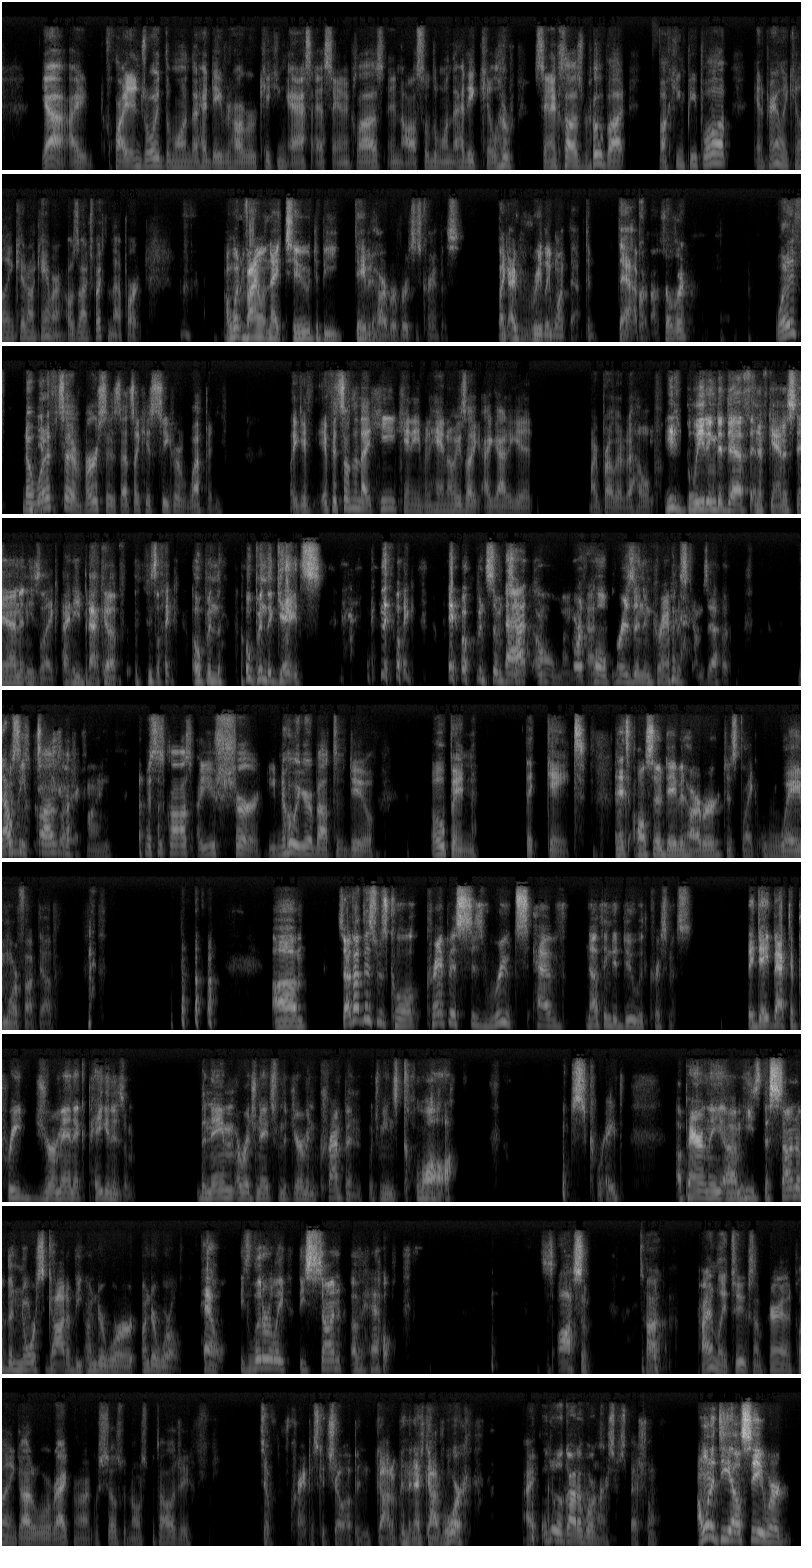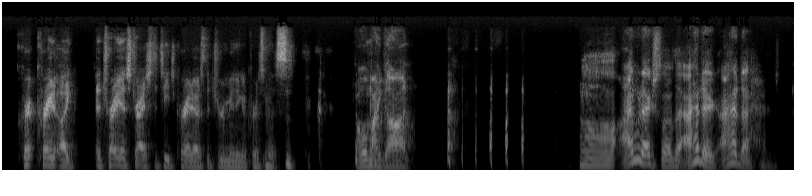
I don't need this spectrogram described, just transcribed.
yeah, I quite enjoyed the one that had David Harbour kicking ass as Santa Claus, and also the one that had a killer Santa Claus robot fucking people up and apparently killing a kid on camera. I was not expecting that part. I want Violent Night 2 to be David Harbour versus Krampus. Like I really want that to, to happen. crossover. What if no? What if it's a versus? That's like his secret weapon. Like if if it's something that he can't even handle, he's like, I got to get my brother to help. He's bleeding to death in Afghanistan and he's like, I need backup. He's like, open the open the gates. And they like they open some That giant oh my North god, Pole prison and Krampus comes out. that would be Mrs. Terrifying. Mrs. Claus, are you sure you know what you're about to do? Open the gate. And it's also David Harbour, just like way more fucked up. um, so I thought this was cool. Krampus's roots have nothing to do with Christmas. They date back to pre-Germanic paganism. The name originates from the German Krampen, which means claw, which is great. Apparently, um, he's the son of the Norse god of the underworld, underworld, hell. He's literally the son of hell. this is awesome. It's hot. Timely too, because I'm currently playing God of War Ragnarok, which deals with Norse mythology. So Krampus could show up in God of, in the next God of War. I We'll do a God of War Christmas special. I want a DLC where Kratos, like Atreus tries to teach Kratos the true meaning of Christmas. Oh my god. Oh, I would actually love that. I had a I had a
